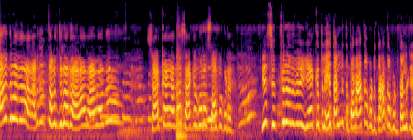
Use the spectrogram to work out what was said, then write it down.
அழுதுறாத அழுது தொலைஞ்சிடாத அழாத அழாத. சாக்காகாத சாக்க கூட சாக்க கூட. ஏ சித்துறதுவே ஏக்கத்துல. ஏ தள்ளு தாத்தா போட்டு தாத்தா போட்டு தள்ளுங்க.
